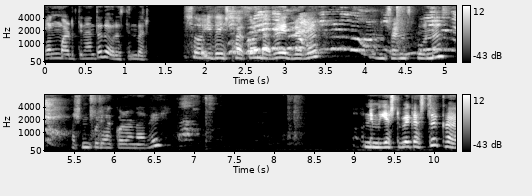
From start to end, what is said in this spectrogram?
ಹೆಂಗೆ ಮಾಡ್ತೀನಿ ಅಂತ ತೋರಿಸ್ತೀನಿ ಬರ್ರಿ. ಸೊ ಇದು ಇಷ್ಟು ಹಾಕೊಂಡಾಗ ಇದ್ರಾಗ ಒಂದು ಸಣ್ಣ ಸ್ಪೂನ್ ಅರ್ಶಿನ ಪುಡಿ ಹಾಕೊಳ್ಳೋಣ ರೀ. ನಿಮ್ಗೆ ಎಷ್ಟು ಬೇಕಷ್ಟು ಖಾರ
